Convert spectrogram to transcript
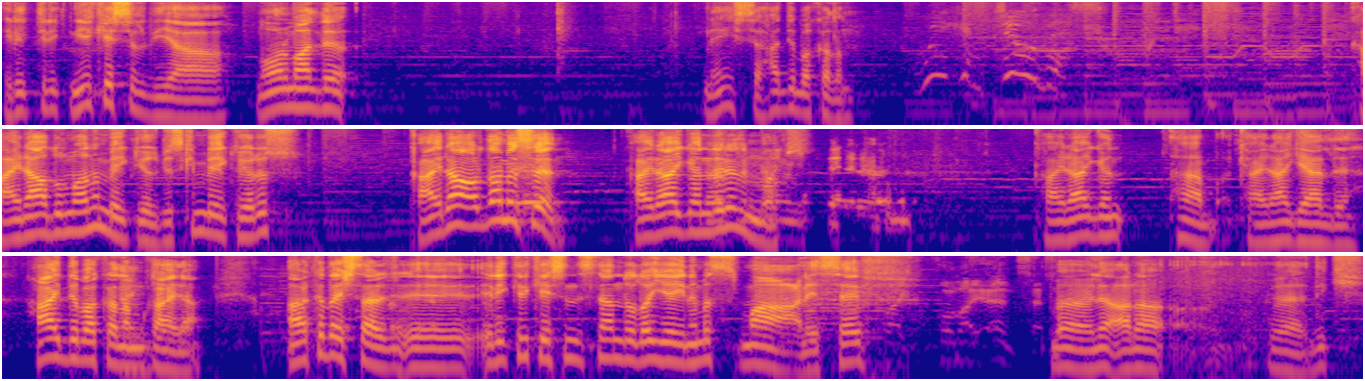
Elektrik niye kesildi ya? Normalde Neyse hadi bakalım. Kayrağı durmanı mı bekliyoruz? Biz kim bekliyoruz? Kayra orada mısın? Kayrağı gönderelim mi? Zaten gitti herhalde. Kayra gön ha Kayra geldi. Haydi bakalım. Kayra. Arkadaşlar e, elektrik kesintisinden dolayı yayınımız maalesef böyle ara verdik.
